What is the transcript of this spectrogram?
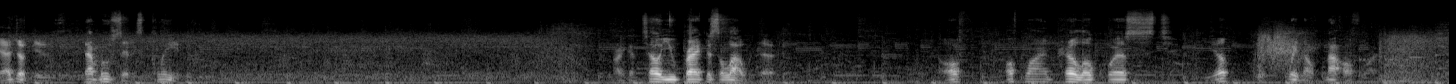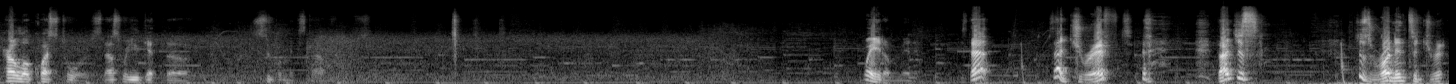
Yeah, I just did. That moveset is clean. I can tell you practice a lot with that. Off offline parallel quest. Yep. Wait, no, not offline. Parallel quest tours. That's where you get the super mixed capsules. Wait a minute. Is that is that drift? I just just run into drift?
